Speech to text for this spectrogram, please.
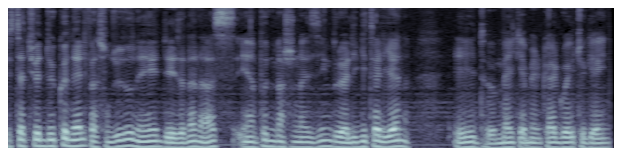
des statuettes de Connell façon donner, des ananas et un peu de merchandising de la Ligue italienne et de Make America Great Again.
